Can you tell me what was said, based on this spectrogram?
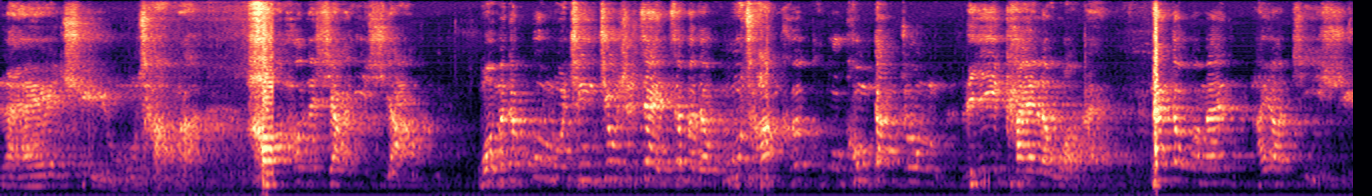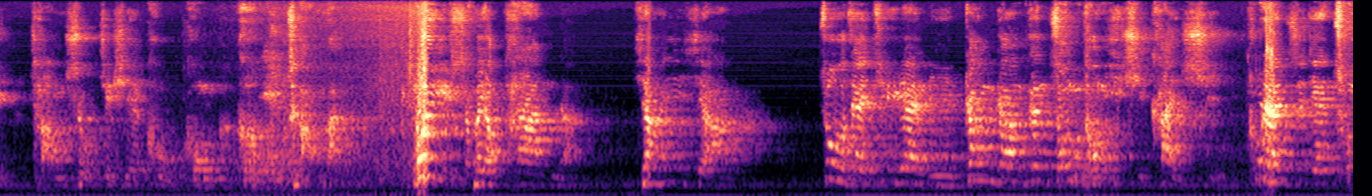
来去无常啊！好好的想一想。我们的父母亲就是在这么的无常和苦空当中离开了我们，难道我们还要继续长寿这些苦空和无常吗？为什么要贪呢？想一想，坐在剧院里，刚刚跟总统一起看戏，突然之间冲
